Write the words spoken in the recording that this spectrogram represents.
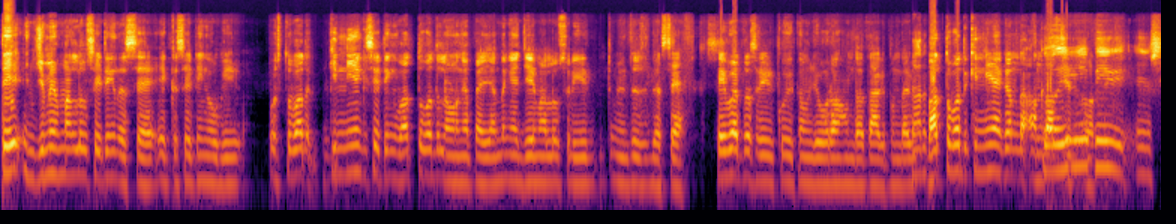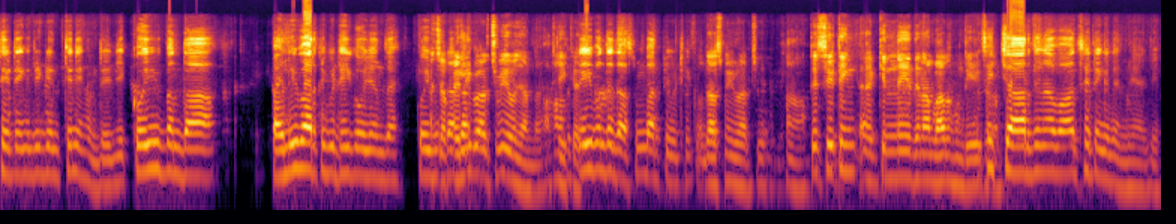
ਤੇ ਜਿਵੇਂ ਮੰਨ ਲਓ ਸੀਟਿੰਗ ਦੱਸਿਆ ਹੈ, ਇੱਕ ਸੀਟਿੰਗ ਹੋ ਗਈ ਉਸ ਤੋਂ ਬਾਅਦ ਕਿੰਨੀਆਂ ਕਿ ਸੀਟਿੰਗ ਵੱਧ ਤੋਂ ਵੱਧ ਲਾਉਣੀਆਂ ਪੈ ਜਾਂਦੀਆਂ? ਜੇ ਮੰਨ ਲਓ ਸਰੀਰ ਜਿਵੇਂ ਤੁਸੀਂ ਦੱਸਿਆ ਕਈ ਵਾਰ ਤਾਂ ਸਰੀਰ ਕੋਈ ਕਮਜ਼ੋਰਾ ਹੁੰਦਾ ਤਾਕਤ ਹੁੰਦਾ ਵੀ ਵੱਧ ਤੋਂ ਵੱਧ ਕਿੰਨੀਆਂ ਕੁ ਅੰਦਾ ਅੰਦਾਜ਼ੇ ਕੋਈ? ਵੀ ਸੀਟਿੰਗ ਦੀ ਗਿਣਤੀ ਨਹੀਂ ਹੁੰਦੀ ਜੀ। ਕੋਈ ਵੀ ਬੰਦਾ ਪਹਿਲੀ ਵਾਰ 'ਚ ਵੀ ਠੀਕ ਹੋ ਜਾਂਦਾ ਹੈ, ਕੋਈ ਅੱਛਾ ਬੰਦਾ ਪਹਿਲੀ ਵਾਰ ਚ ਵੀ ਹੋ ਜਾਂਦਾ ਠੀਕ ਹੈ ਕਈ ਬੰਦੇ 10ਵੀਂ ਵਾਰ 'ਚ ਵੀ ਠੀਕ ਹੁੰਦੇ। 10ਵੀਂ ਵਾਰ ਚ। ਹਾਂ। ਤੇ ਸੀਟਿੰਗ ਕਿੰਨੇ ਦਿਨਾਂ ਬਾਅਦ ਹੁੰਦੀ ਹੈ ਇਹ ਅਸੀਂ ਗੱਲ? 4 ਦਿਨਾਂ ਬਾਅਦ ਸੀਟਿੰਗ ਦਿੰਦੇ ਹਾਂ ਜੀ।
